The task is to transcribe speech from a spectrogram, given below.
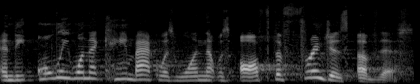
And the only one that came back was one that was off the fringes of this.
